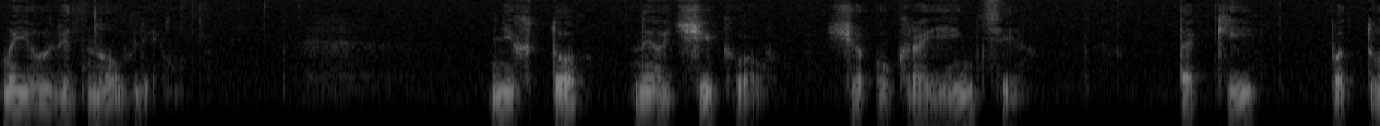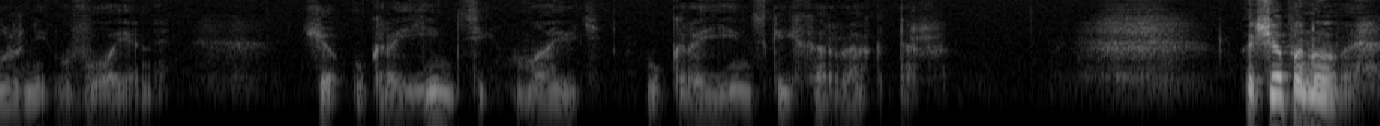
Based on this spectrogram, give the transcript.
ми його відновлюємо. Ніхто не очікував, що українці такі потужні воїни, що українці мають український характер. Так що, панове,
